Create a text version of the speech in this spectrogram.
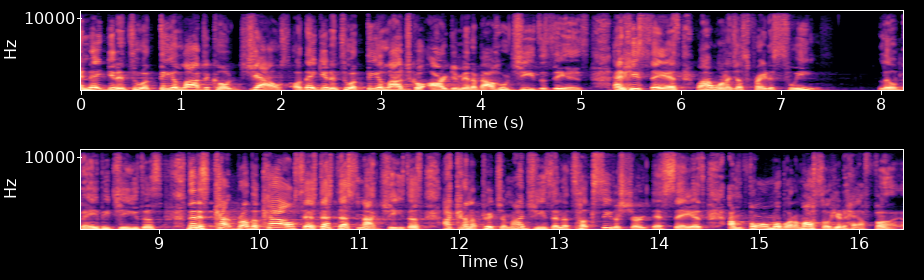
and they get into a theological joust or they get into a theological argument about who Jesus is. And he says, Well, I want to just pray the sweet little baby Jesus. Then his brother Kyle says, that's, that's not Jesus. I kind of picture my Jesus in a tuxedo shirt that says, I'm formal, but I'm also here to have fun.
